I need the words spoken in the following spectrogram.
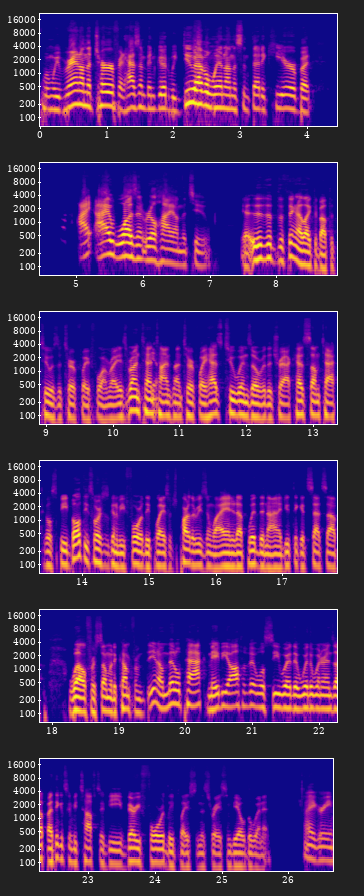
when we ran on the turf, it hasn't been good. We do have a win on the synthetic here, but I I wasn't real high on the two. Yeah, the, the thing I liked about the two is the turfway form, right? He's run 10 yeah. times on turfway, has two wins over the track, has some tactical speed. Both these horses are going to be forwardly placed, which is part of the reason why I ended up with the nine. I do think it sets up well for someone to come from, you know, middle pack, maybe off of it. We'll see where the where the winner ends up. I think it's going to be tough to be very forwardly placed in this race and be able to win it. I agree.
